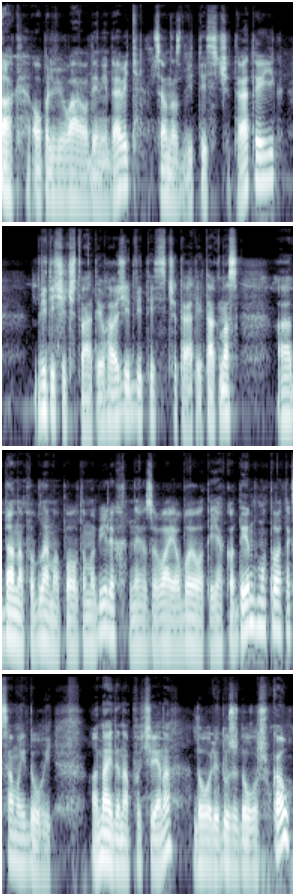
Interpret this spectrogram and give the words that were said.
Так, Opel Vivaro 1.9. Це у нас 2003 рік. 2004 в гаражі 2003. Так, у нас е, дана проблема по автомобілях не розвиває обороти як один мотор, так само і другий. А знайдена причина, доволі дуже довго шукав.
